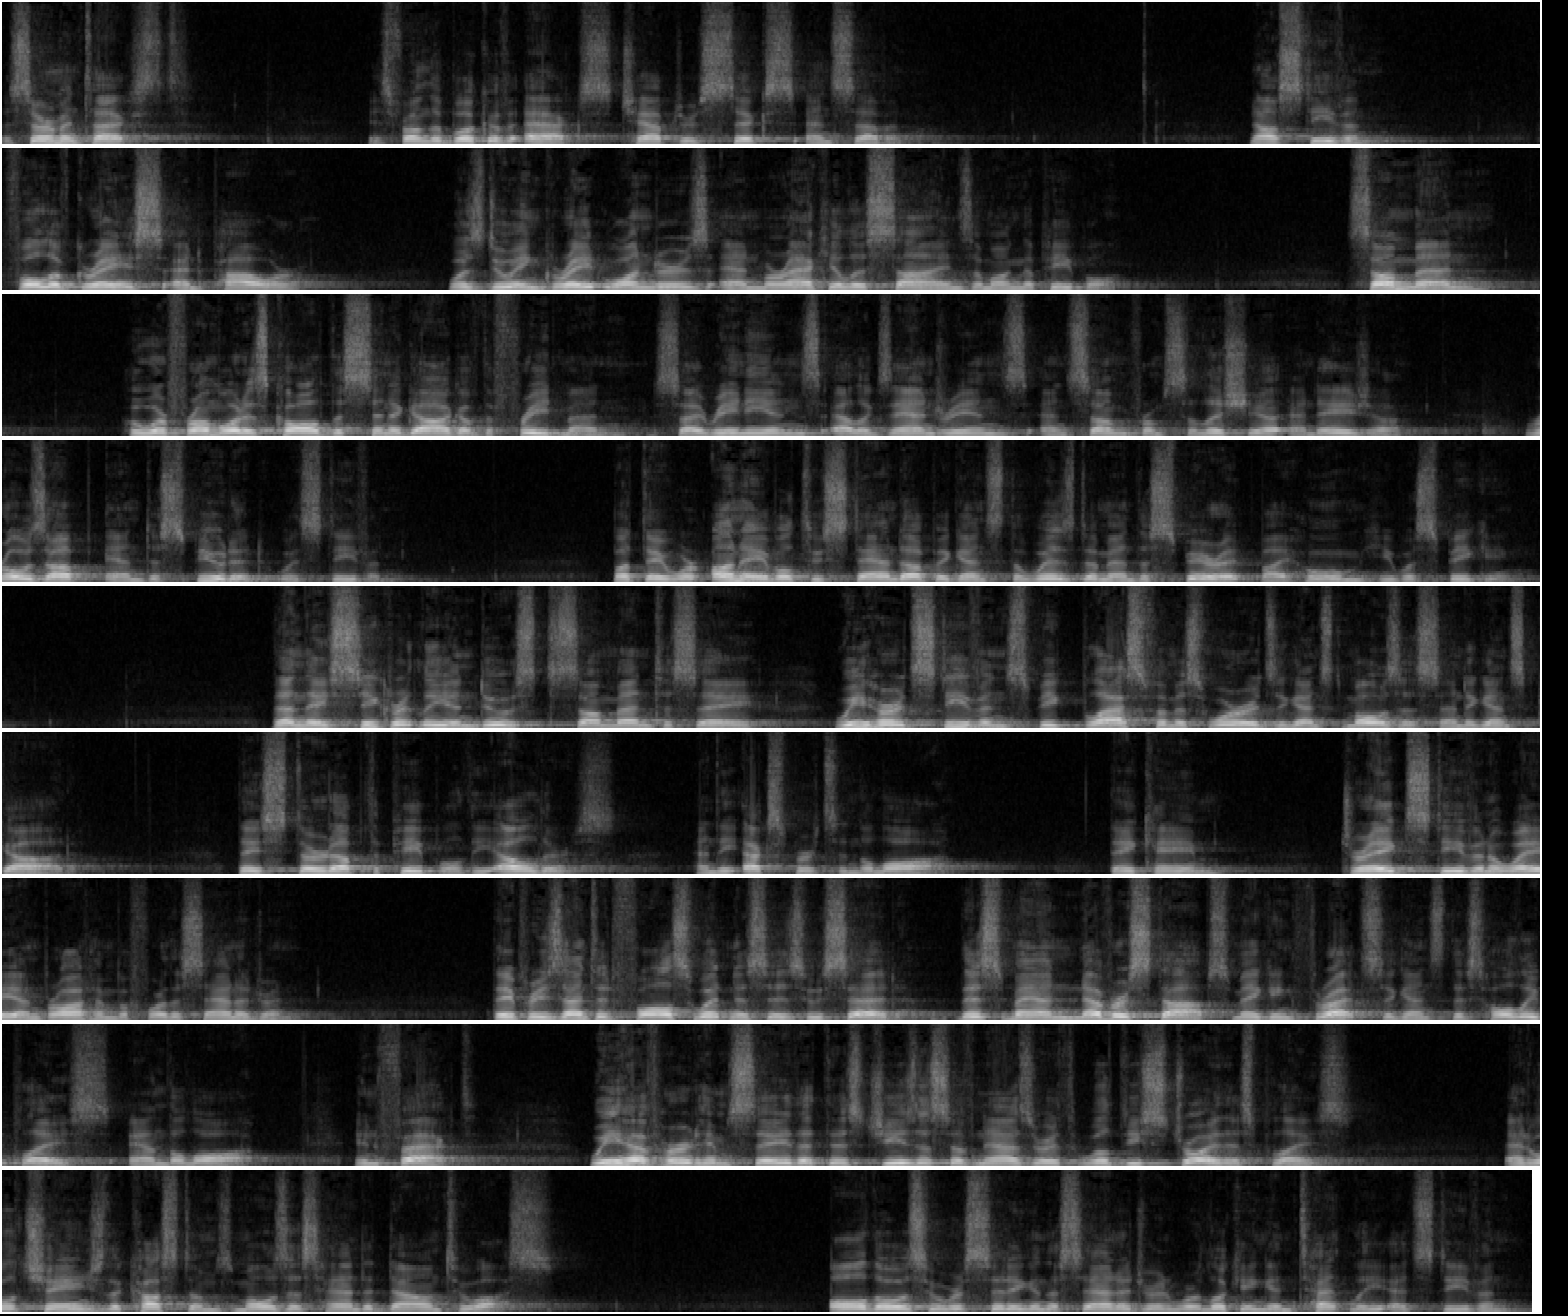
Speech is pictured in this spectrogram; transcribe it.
The sermon text is from the book of Acts, chapters 6 and 7. Now, Stephen, full of grace and power, was doing great wonders and miraculous signs among the people. Some men, who were from what is called the synagogue of the freedmen, Cyrenians, Alexandrians, and some from Cilicia and Asia, rose up and disputed with Stephen. But they were unable to stand up against the wisdom and the spirit by whom he was speaking. Then they secretly induced some men to say, We heard Stephen speak blasphemous words against Moses and against God. They stirred up the people, the elders, and the experts in the law. They came, dragged Stephen away, and brought him before the Sanhedrin. They presented false witnesses who said, This man never stops making threats against this holy place and the law. In fact, we have heard him say that this Jesus of Nazareth will destroy this place and will change the customs Moses handed down to us. All those who were sitting in the Sanhedrin were looking intently at Stephen,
